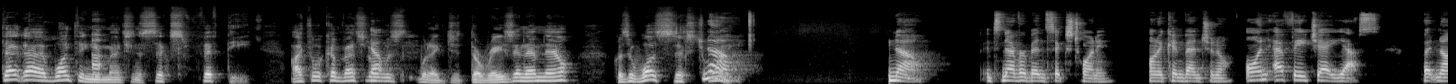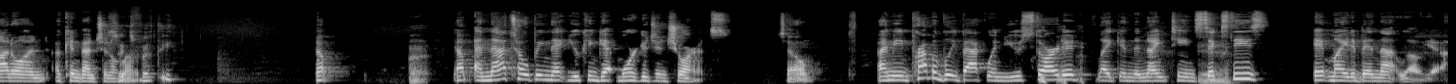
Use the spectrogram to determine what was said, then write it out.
That uh, one thing you mentioned, six fifty. I thought conventional was what I just they're raising them now because it was six twenty. No. No, it's never been 620 on a conventional. On FHA, yes, but not on a conventional Six loan. fifty. Yep. All right. Yep. And that's hoping that you can get mortgage insurance. So, I mean, probably back when you started, like in the 1960s, it might have been that low. Yeah.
